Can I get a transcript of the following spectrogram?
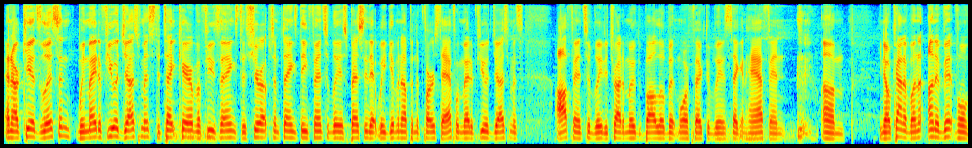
and our kids listened. We made a few adjustments to take care of a few things, to shore up some things defensively, especially that we given up in the first half. We made a few adjustments offensively to try to move the ball a little bit more effectively in the second half. And, um, you know, kind of an uneventful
